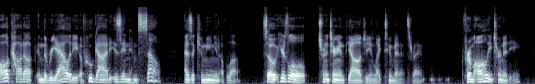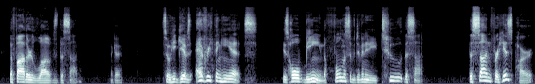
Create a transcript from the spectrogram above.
all caught up in the reality of who God is in himself as a communion of love. So here's a little Trinitarian theology in like two minutes, right? From all eternity, the Father loves the Son. Okay. So he gives everything he is, his whole being, the fullness of divinity to the Son. The Son, for his part,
